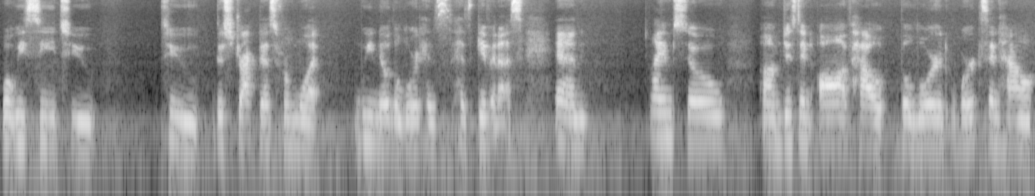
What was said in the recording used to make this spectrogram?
what we see to to distract us from what we know the Lord has has given us. And I am so um, just in awe of how the Lord works and how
